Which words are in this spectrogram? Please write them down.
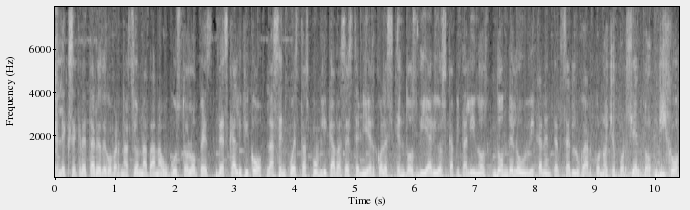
El exsecretario de Gobernación Adán Augusto López descalificó las encuestas publicadas este miércoles en dos diarios capitales donde lo ubican en tercer lugar con 8%. Dijo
